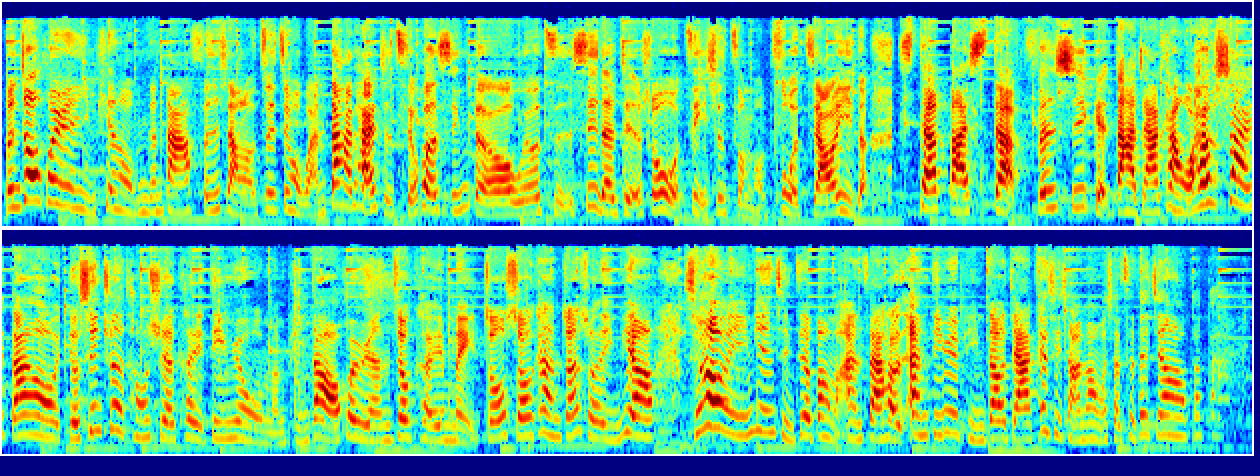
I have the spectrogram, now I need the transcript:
本周会员影片呢，我们跟大家分享了最近我玩大台指期货心得哦，我有仔细的解说我自己是怎么做交易的，step by step 分析给大家看。我还有下一单哦，有兴趣的同学可以订阅我们频道，会员就可以每周收看专属的影片哦。喜欢我们影片，请记得帮我们按赞，还有按订阅频道加开启小铃铛。我们下次再见哦，拜拜。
